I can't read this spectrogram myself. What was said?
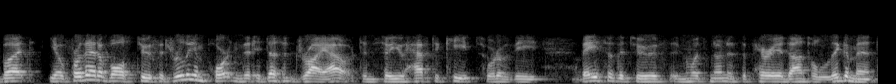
But you know, for that avulsed tooth, it's really important that it doesn't dry out, and so you have to keep sort of the base of the tooth and what's known as the periodontal ligament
